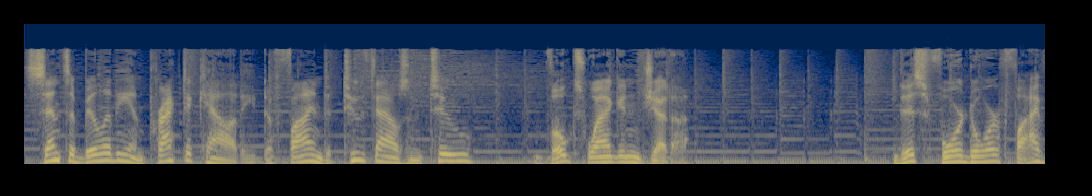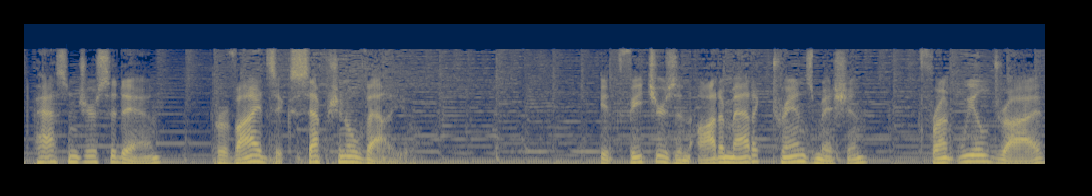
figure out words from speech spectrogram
sensibility and practicality define the 2002 Volkswagen Jetta. This four-door, five-passenger sedan provides exceptional value. It features an automatic transmission, front-wheel drive,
